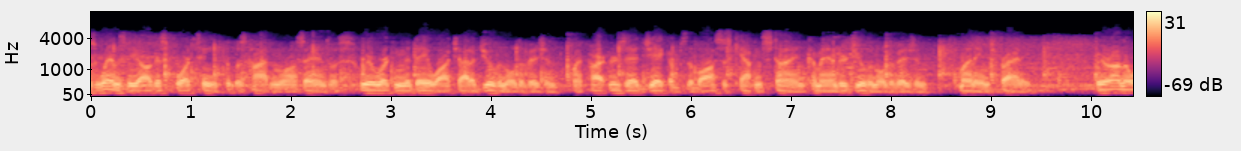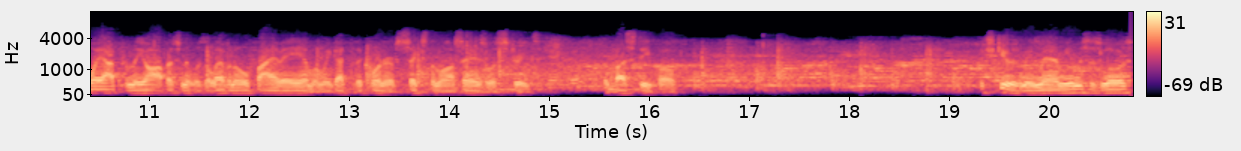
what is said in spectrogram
Was Wednesday, August 14th. It was hot in Los Angeles. We were working the day watch out of Juvenile Division. My partner's Ed Jacobs. The boss is Captain Stein, Commander Juvenile Division. My name's Friday. We were on the way out from the office, and it was 11.05 a.m. when we got to the corner of 6th and Los Angeles streets, the bus depot. Excuse me, ma'am. You Mrs. Lewis?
